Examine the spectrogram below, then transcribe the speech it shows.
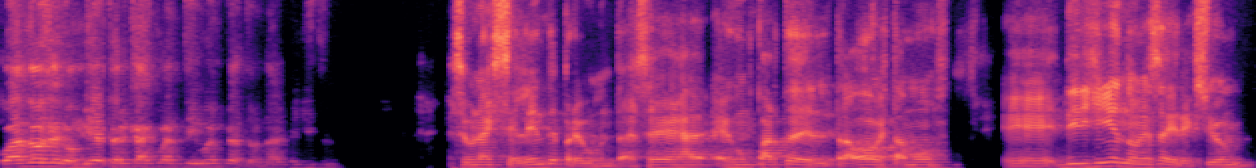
¿Cuándo se convierte el casco antiguo en peatonal, ministro? Es una excelente pregunta. Ese es, un parte del trabajo que estamos eh, dirigiendo en esa dirección.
